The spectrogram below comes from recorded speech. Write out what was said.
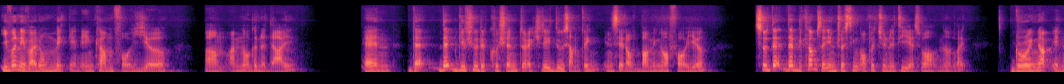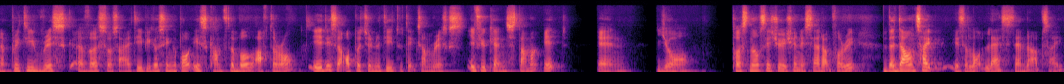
even if I don't make an income for a year, um, I'm not gonna die and that that gives you the cushion to actually do something instead of bumming off for a year. So that that becomes an interesting opportunity as well you know like growing up in a pretty risk averse society because singapore is comfortable after all. It is an opportunity to take some risks. If you can stomach it and your personal situation is set up for it the downside is a lot less than the upside.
